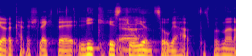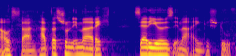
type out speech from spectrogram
oder keine schlechte Leak-History ja. und so gehabt. Das muss man auch sagen. Hat das schon immer recht seriös immer eingestuft.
